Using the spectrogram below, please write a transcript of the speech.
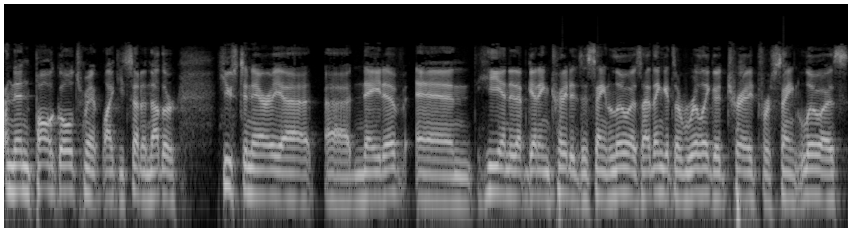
And then Paul Goldschmidt, like you said, another Houston area uh, native, and he ended up getting traded to St. Louis. I think it's a really good trade for St. Louis.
